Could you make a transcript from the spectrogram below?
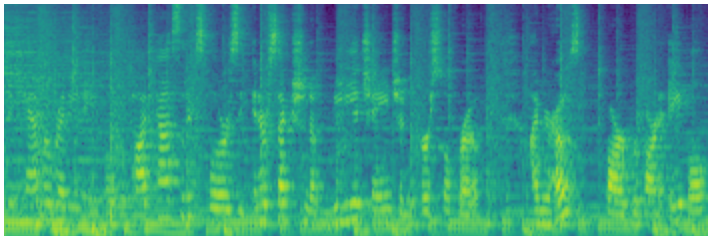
to Camera Ready and Able, the podcast that explores the intersection of media change and personal growth. I'm your host, Barbara Barna Abel,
